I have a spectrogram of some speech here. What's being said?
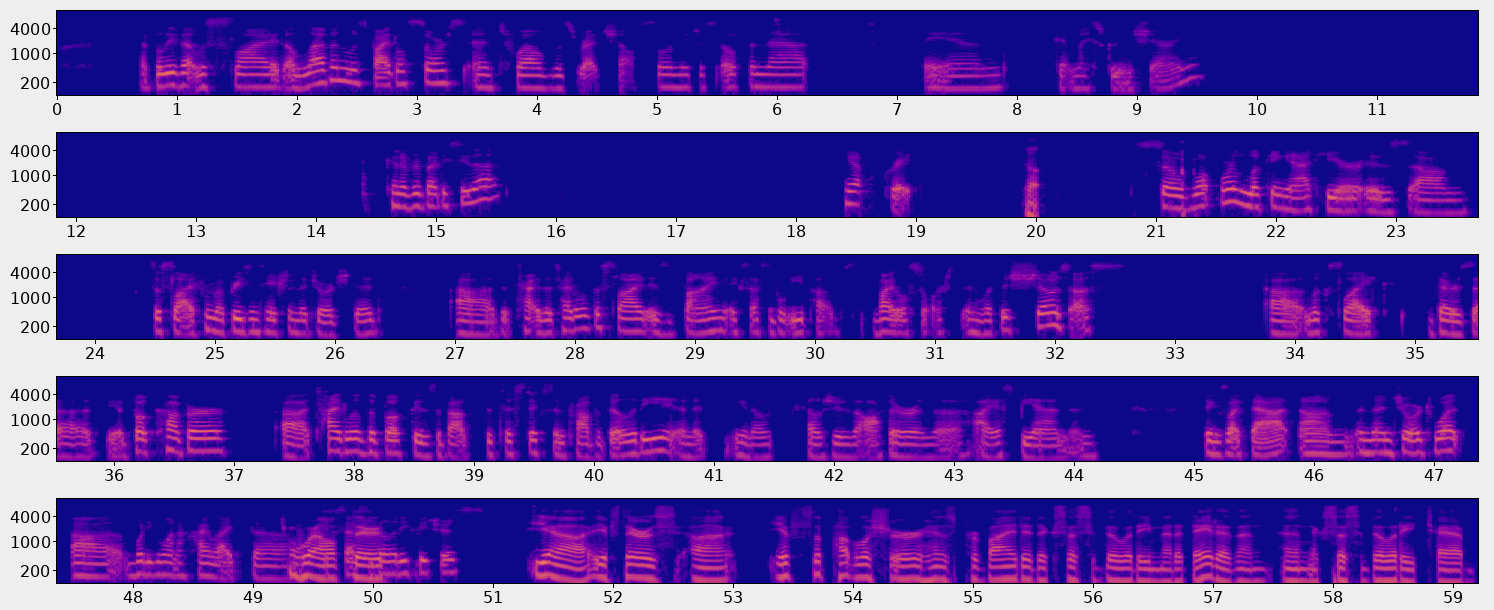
I believe that was slide 11 was vital source and 12 was red shelf. So let me just open that and get my screen sharing. Can everybody see that? Yep. Great. Yep. So what we're looking at here is um, it's a slide from a presentation that George did. Uh, the, the title of the slide is Buying Accessible EPUBs, Vital Source. And what this shows us uh, looks like there's a you know, book cover. Uh, title of the book is about statistics and probability, and it you know tells you the author and the ISBN and things like that. Um, and then George, what uh, what do you want to highlight? The Well, there- accessibility features. Yeah, if there's, uh, if the publisher has provided accessibility metadata, then an accessibility tab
